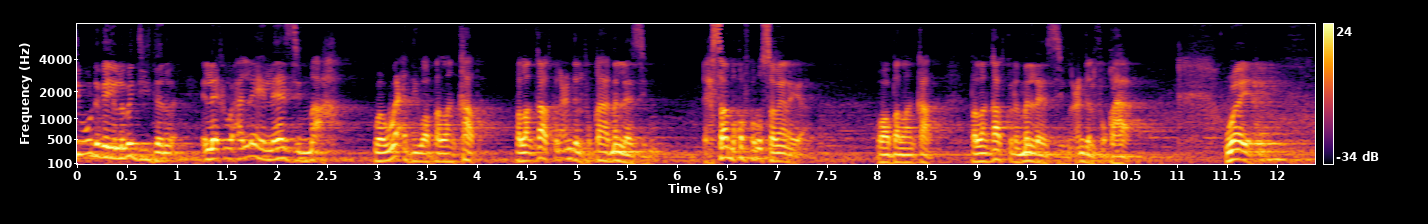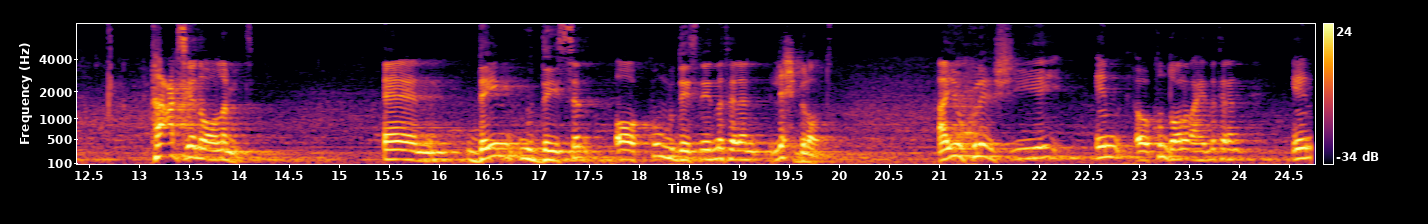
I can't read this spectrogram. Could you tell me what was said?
dib u dhigayo lama diidano laakiin waxaa leeyahay laazim ma ah waa wacdi waa ballanqaad. Ballanqaadkuna cinda alfuqaha ma laazimo. Ixsaan bu qofkan u samaynaya waa ballanqaad ballanqaadkuna ma laazimo cinda alfuqahaa. Waaya taa cagsigeedna waa un la mid. Dayn oo ku muddaysnayd maalan lix bilood ayuu kula heshiiyey in oo dollar ahayd maalan in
